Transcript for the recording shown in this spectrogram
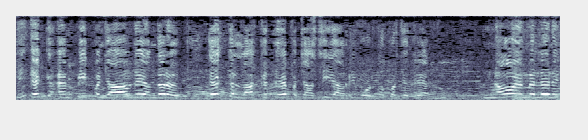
ਕਿ ਇੱਕ ਐਮਪੀ ਪੰਜਾਬ ਦੇ ਅੰਦਰ 1 ਲੱਖ ਤੇ 85 ਹਜ਼ਾਰ ਦੀ ਵੋਟ ਤੋਂ ਉੱਪਰ ਜਿੱਤ ਰਿਹਾ। 9 ਐਮਐਲਏ ਨੇ।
